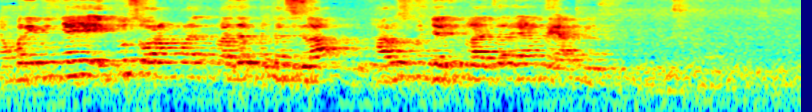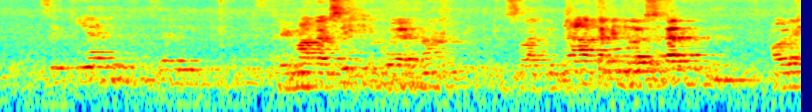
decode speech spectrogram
Yang berikutnya yaitu seorang pelajar Pancasila harus menjadi pelajar yang kreatif. Sekian dari Terima kasih Ibu Erna. Selanjutnya akan dijelaskan oleh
